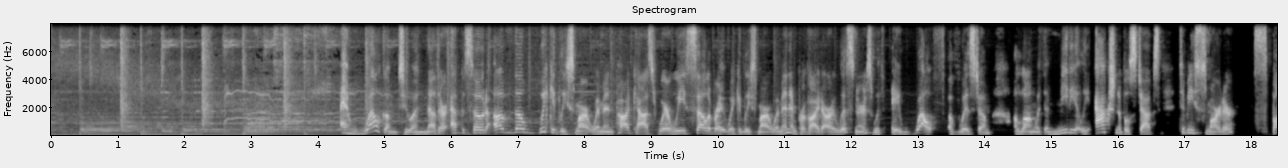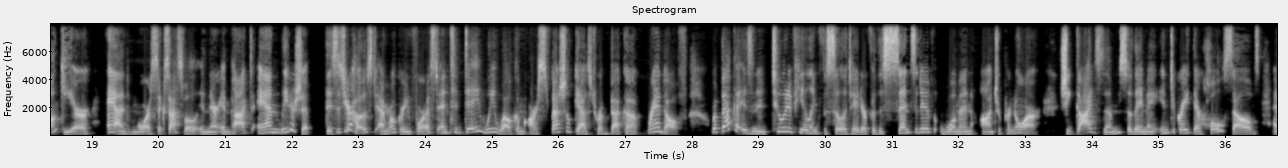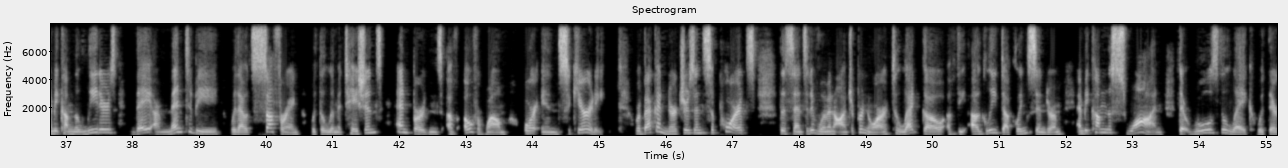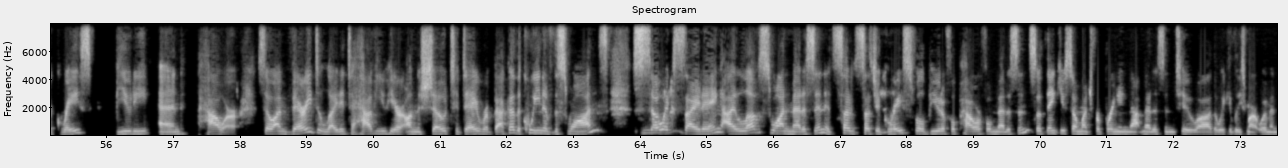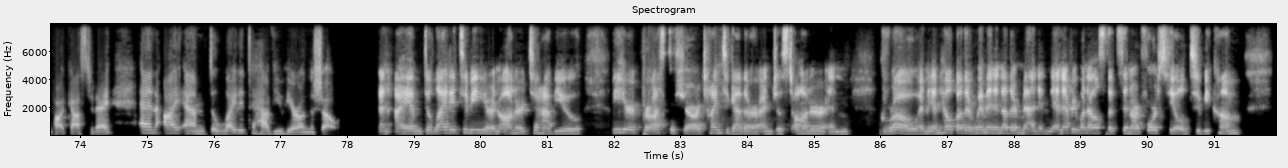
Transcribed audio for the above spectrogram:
And welcome to another episode of the Wickedly Smart Women podcast, where we celebrate wickedly smart women and provide our listeners with a wealth of wisdom, along with immediately actionable steps to be smarter, spunkier, and more successful in their impact and leadership. This is your host, Emerald Greenforest, and today we welcome our special guest, Rebecca Randolph. Rebecca is an intuitive healing facilitator for the sensitive woman entrepreneur. She guides them so they may integrate their whole selves and become the leaders they are meant to be without suffering with the limitations and burdens of overwhelm or insecurity. Rebecca nurtures and supports the sensitive women entrepreneur to let go of the ugly duckling syndrome and become the swan that rules the lake with their grace, beauty, and power. So I'm very delighted to have you here on the show today, Rebecca, the queen of the swans. So yeah. exciting. I love swan medicine. It's so, such a graceful, beautiful, powerful medicine. So thank you so much for bringing that medicine to uh, the Wickedly Smart Women podcast today. And I am delighted to have you here on the show. And I am delighted to be here and honored to have you be here for us to share our time together and just honor and grow and, and help other women and other men and, and everyone else that's in our force field to become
